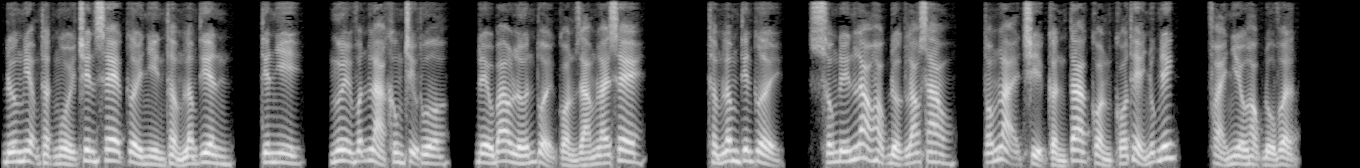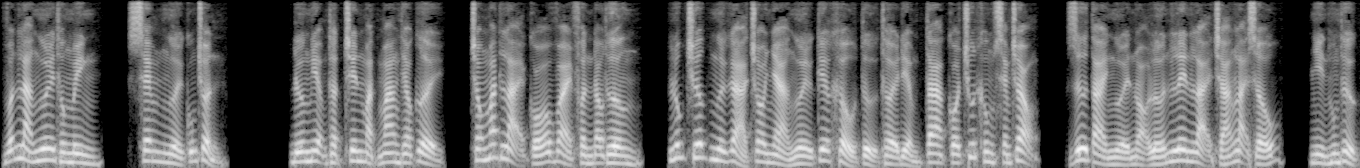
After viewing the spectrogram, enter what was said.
Đường nghiệm thật ngồi trên xe cười nhìn thẩm lâm tiên, tiên nhi, ngươi vẫn là không chịu thua, đều bao lớn tuổi còn dám lái xe. Thẩm lâm tiên cười, sống đến lao học được lao sao, tóm lại chỉ cần ta còn có thể nhúc nhích, phải nhiều học đồ vật. Vẫn là ngươi thông minh, xem người cũng chuẩn. Đường nghiệm thật trên mặt mang theo cười, trong mắt lại có vài phần đau thương. Lúc trước ngươi gả cho nhà người kia khẩu tử thời điểm ta có chút không xem trọng, dư tài người nọ lớn lên lại tráng lại xấu, nhìn hung thực,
